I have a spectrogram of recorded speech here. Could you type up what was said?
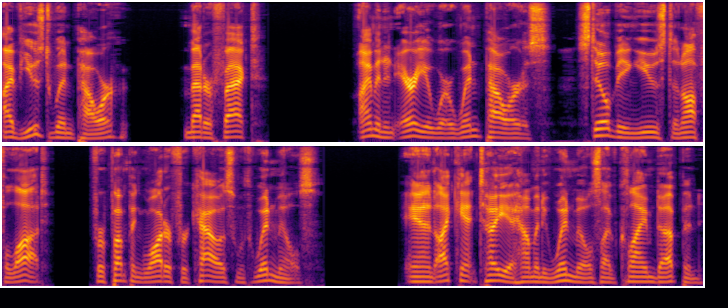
I've used wind power. Matter of fact, I'm in an area where wind power is still being used an awful lot for pumping water for cows with windmills. And I can't tell you how many windmills I've climbed up and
